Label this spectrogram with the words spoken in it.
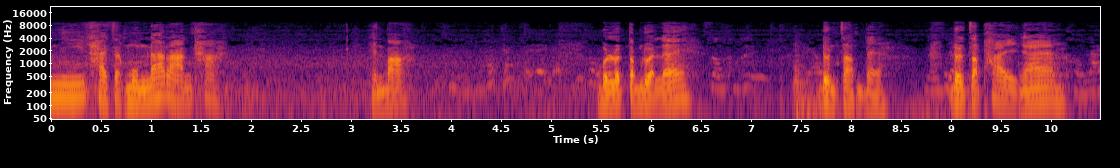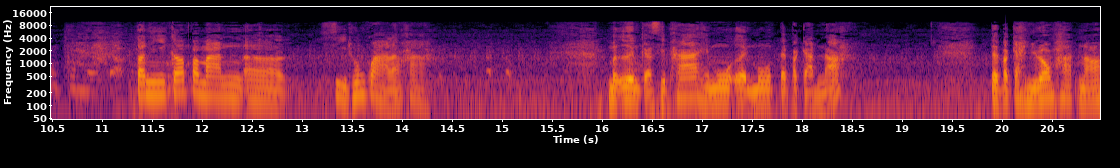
มุมนี้ถ่ายจากมุมหน้าร้านค่ะ เห็นปะบนรถตำรวจเลย โดนจับแดโดนจับไผ่ไงตอนนี้ก็ประมาณเอ่อสี่ทุ่มกว่าแล้วค่ะเมื่ออื่นกับสิบห้าให้มูเอิญมูไปประกันเนาะไปประกันอยู่โรงพักเนาะ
